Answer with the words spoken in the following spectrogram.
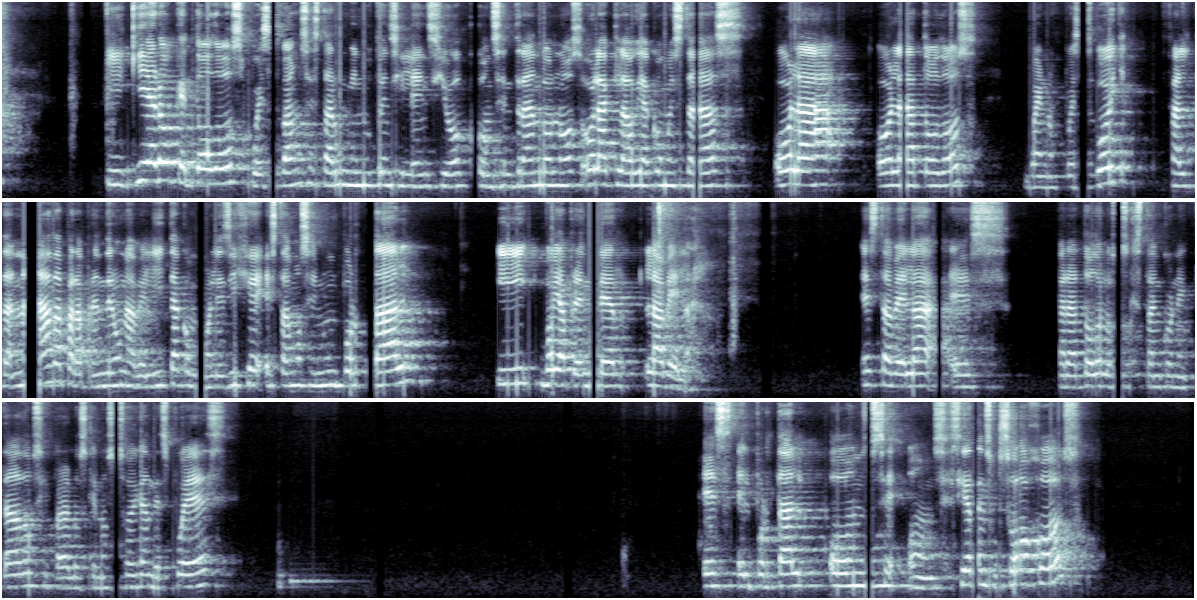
Y quiero que todos, pues vamos a estar un minuto en silencio, concentrándonos. Hola Claudia, ¿cómo estás? Hola, hola a todos. Bueno, pues voy, falta nada para prender una velita. Como les dije, estamos en un portal y voy a prender la vela. Esta vela es para todos los que están conectados y para los que nos oigan después. Es el portal 1111. Cierren sus ojos,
